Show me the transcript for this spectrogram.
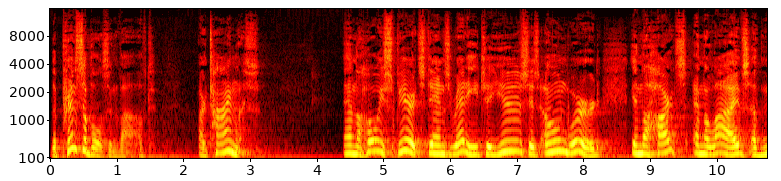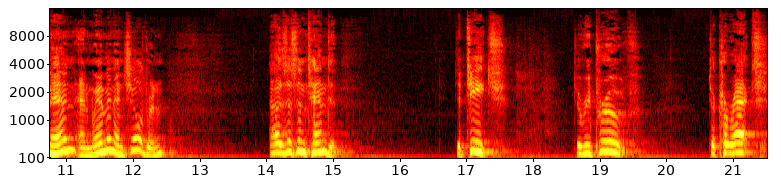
the principles involved are timeless. And the Holy Spirit stands ready to use His own word in the hearts and the lives of men and women and children as is intended to teach, to reprove, to correct,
